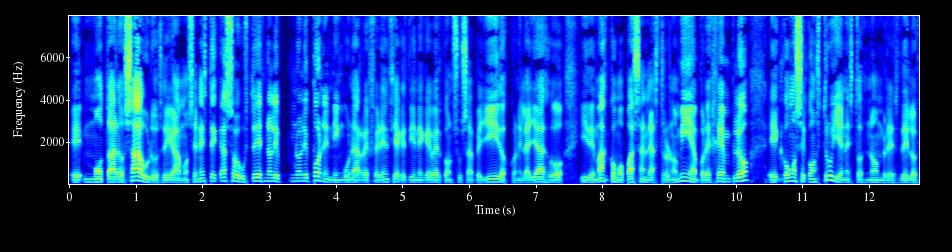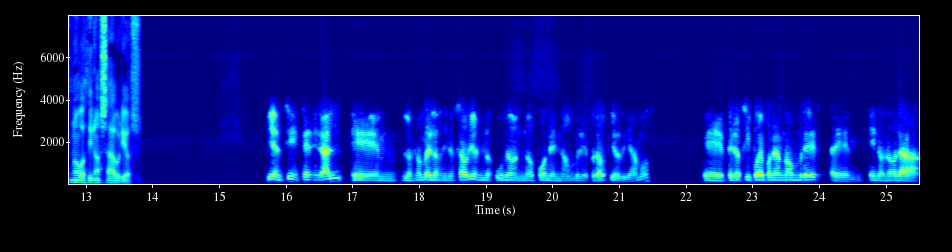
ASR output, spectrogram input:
eh, Motarosaurus, digamos? En este caso, ustedes no le, no le ponen ninguna referencia que tiene que ver con sus apellidos, con el hallazgo y demás, como pasa en la astronomía, por ejemplo. Eh, ¿Cómo se construyen estos nombres de los nuevos dinosaurios? Bien, sí, en general eh, los nombres de los dinosaurios uno no pone nombre propio, digamos, eh, pero sí puede poner nombres eh, en honor a,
